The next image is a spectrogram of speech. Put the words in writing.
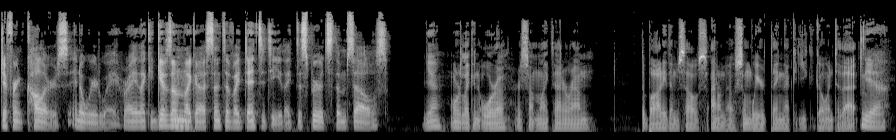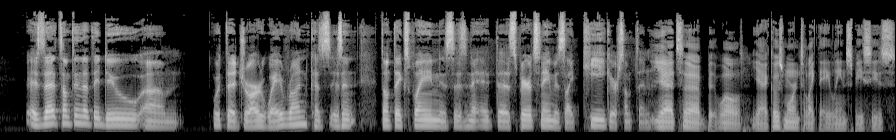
different colors in a weird way right like it gives them Mhm. like a sense of identity like the spirits themselves yeah, or like an aura or something like that around the body themselves. I don't know, some weird thing that you could go into that. yeah is that something that they do um with the gerard way run because isn't don't they explain is his na- the spirit's name is like keeg or something Yeah, it's a well, yeah, it goes more into like the alien species,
